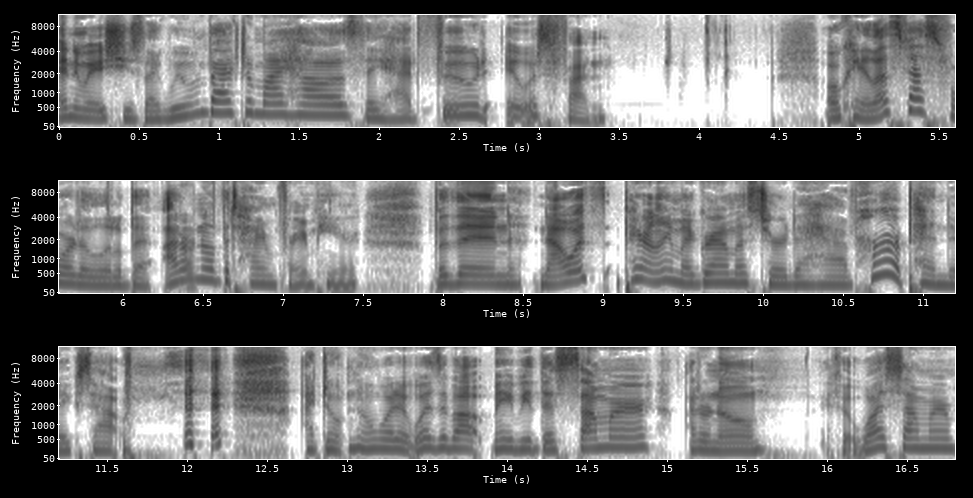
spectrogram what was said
anyway, she's like, we went back to my house. They had food. It was fun. Okay, let's fast forward a little bit. I don't know the time frame here, but then now it's apparently my grandma's turn to have her appendix out. I don't know what it was about. Maybe this summer. I don't know if it was summer,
